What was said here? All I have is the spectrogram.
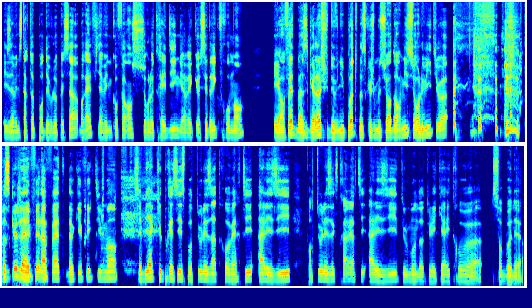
Et ils avaient une startup pour développer ça. Bref, il y avait une conférence sur le trading avec euh, Cédric Froment. Et en fait, bah, ce gars-là, je suis devenu pote parce que je me suis endormi sur lui, tu vois. parce que j'avais fait la fête. Donc, effectivement, c'est bien que tu le précises pour tous les introvertis, allez-y. Pour tous les extravertis, allez-y. Tout le monde, dans tous les cas, il trouve euh, son bonheur.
